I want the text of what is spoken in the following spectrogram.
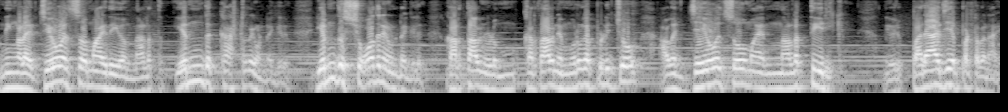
നിങ്ങളെ ജയോത്സവമായ ദൈവം നടത്തും. എന്ത് കഷ്ടതയുണ്ടെങ്കിലും എന്ത് ശോധനയുണ്ടെങ്കിലും കർത്താവിനോട് കർത്താവിനെ മുറുകെ പിടിച്ചോ അവൻ ജയോത്സവമായി നടത്തിയിരിക്കും. നീ ഒരു പരാജയപ്പെട്ടവനായി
